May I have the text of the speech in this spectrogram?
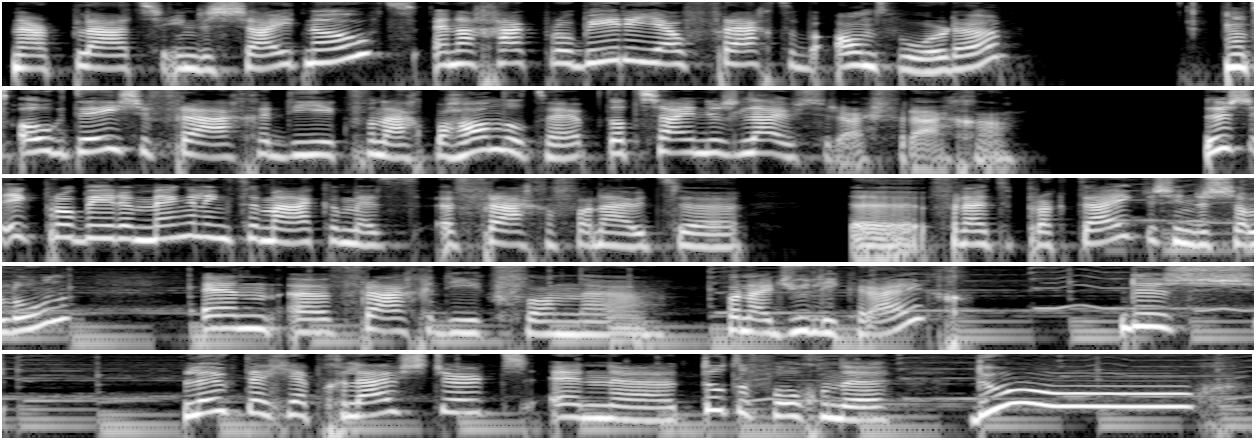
naar plaatsen in de side note. En dan ga ik proberen jouw vraag te beantwoorden. Want ook deze vragen die ik vandaag behandeld heb, dat zijn dus luisteraarsvragen. Dus ik probeer een mengeling te maken met eh, vragen vanuit, uh, uh, vanuit de praktijk, dus in de salon. En vragen die ik van, vanuit jullie krijg. Dus leuk dat je hebt geluisterd en tot de volgende. Doei!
